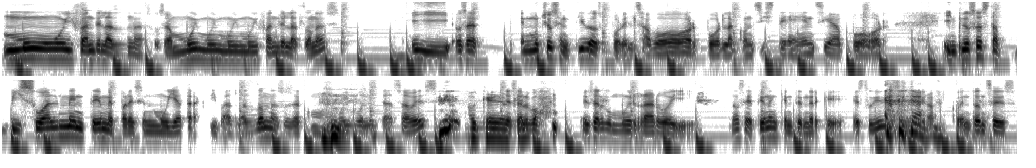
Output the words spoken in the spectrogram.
muy fan de las donas, o sea, muy, muy, muy, muy fan de las donas. Y, o sea, en muchos sentidos, por el sabor, por la consistencia, por... Incluso hasta visualmente me parecen muy atractivas las donas, o sea, como muy bonitas, ¿sabes? Es, algo, es algo muy raro y, no sé, tienen que entender que estudié diseño gráfico, entonces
